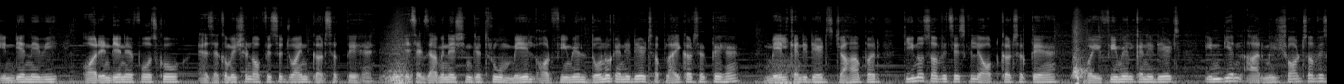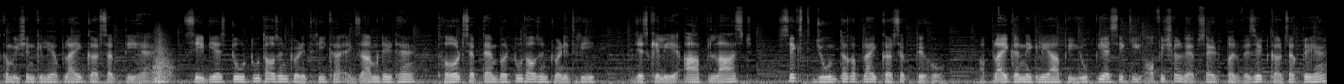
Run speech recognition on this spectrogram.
Indian navy और इंडियन एयरफोर्स को as a commission officer join कर सकते हैं। इस एग्जामिनेशन के थ्रू मेल और फीमेल दोनों कैंडिडेट्स अप्लाई कर सकते हैं। मेल कैंडिडेट्स जहाँ पर तीनों सर्विसेज़ के लिए ऑप्ट कर सकते हैं। वही female candidates Indian army short service commission के लिए अप्लाई कर सकती है। C D S two two का एग्ज़ाम डेट है थर्ड सितंबर 2023 जिसके लिए आप लास्ट सिक्स जून तक अप्लाई कर सकते हो। अप्लाई करने के लिए आप यूपीएससी की ऑफिशियल वेबसाइट पर विज़िट कर सकते हैं।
